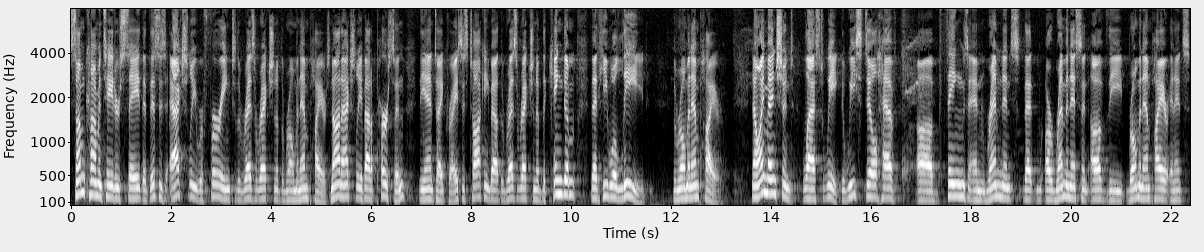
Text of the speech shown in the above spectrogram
Some commentators say that this is actually referring to the resurrection of the Roman Empire. It's not actually about a person, the Antichrist. It's talking about the resurrection of the kingdom that he will lead, the Roman Empire. Now, I mentioned last week that we still have uh, things and remnants that are reminiscent of the Roman Empire and its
